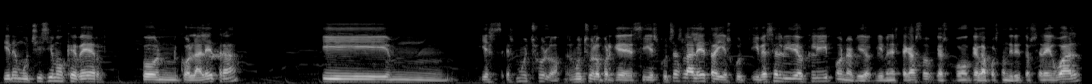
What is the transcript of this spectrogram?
tiene muchísimo que ver con, con la letra y, mm, y es, es muy chulo, es muy chulo porque si escuchas la letra y, escu- y ves el videoclip, bueno, el videoclip en este caso, que supongo que la puesta en directo será igual,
